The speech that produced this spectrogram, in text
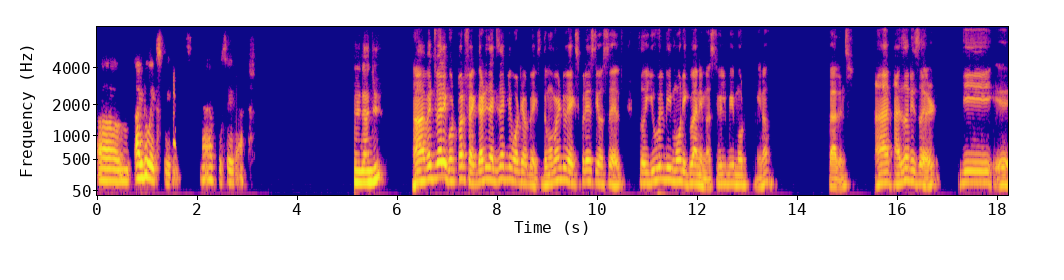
um, I do experience. I have to say that. Purinanji? Uh, it's very good, perfect. That is exactly what you have to express. The moment you express yourself, so you will be more equanimous, you will be more, you know, balanced. And as a result, the eh,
